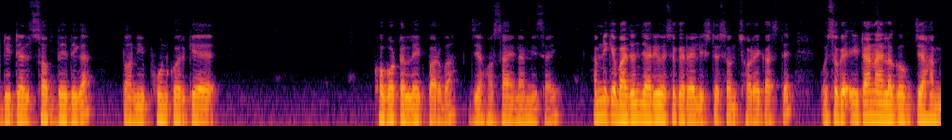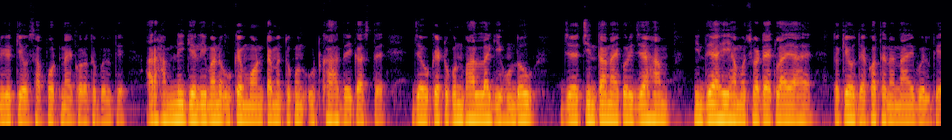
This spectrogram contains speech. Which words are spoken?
डिटेल सब दे देगा तो हनी फोन करके খবরটা লেখ পারবা যে হসাই না মিসাই हमनी के बाजन जारी हो सके रेल स्टेशन छोड़े कास्ते ওইসকে এটা নাই লগক যে हमनी কেউ সাপোর্ট নাই করতে বলকে আর हमनी গেলি মানে উকে মনটা মে টুকুন উৎসাহ দেই কাস্তে যে উকে টুকুন ভাল লাগি হুঁদৌ যে চিন্তা নাই করি যে হাম হিন্দে আহি আমার ছুয়াটা একলা আয়া है তো কেউ দেখতে না নাই বলকে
